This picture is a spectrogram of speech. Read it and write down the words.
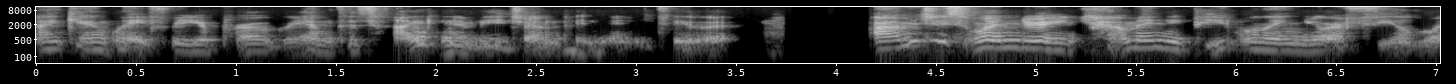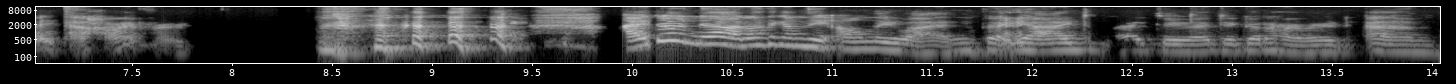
I can't wait for your program because I'm going to be jumping into it. I'm just wondering how many people in your field went to Harvard. I don't know. I don't think I'm the only one, but yeah, I do. I did go to Harvard. Um,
